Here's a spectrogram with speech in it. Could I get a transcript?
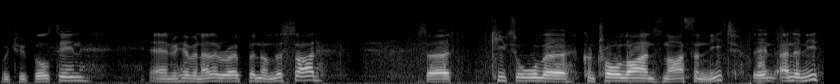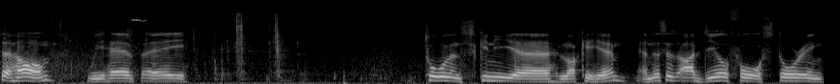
which we built in and we have another rope pin on this side so it keeps all the control lines nice and neat. Then underneath the helm we have a tall and skinny uh, locker here and this is ideal for storing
